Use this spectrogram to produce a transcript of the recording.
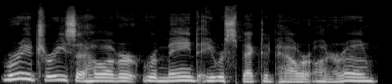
Maria Theresa, however, remained a respected power on her own.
